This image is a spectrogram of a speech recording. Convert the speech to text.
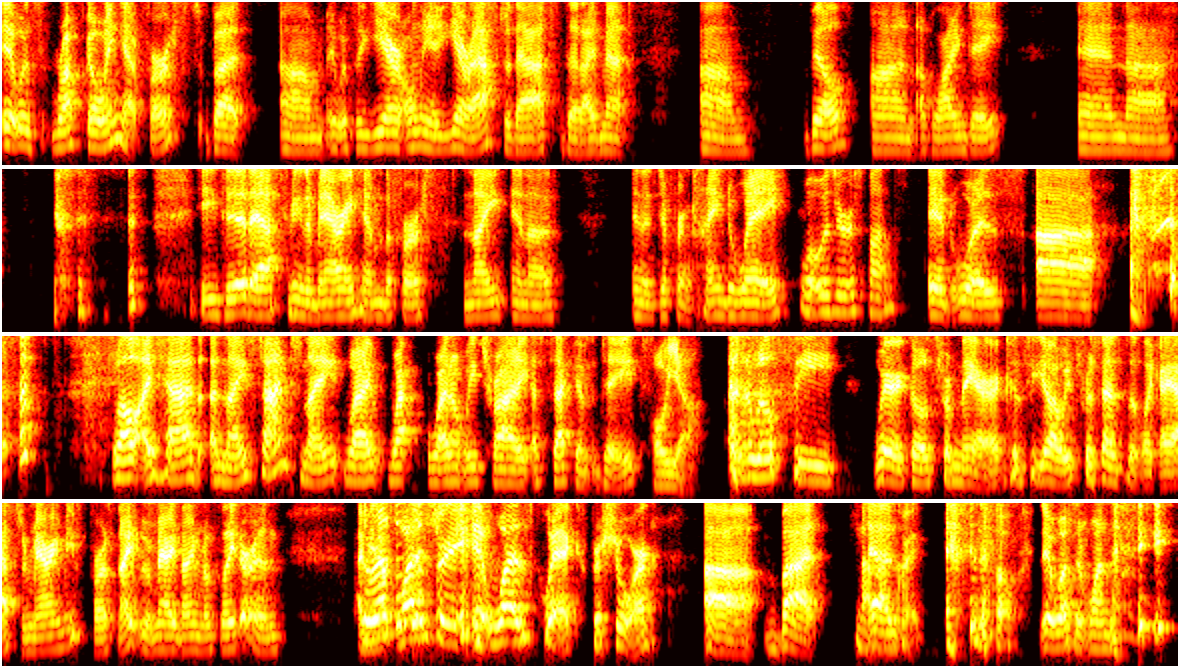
it was rough going at first, but um, it was a year, only a year after that, that I met um, Bill on a blind date. And uh, he did ask me to marry him the first night in a in a different kind of way. What was your response? It was uh well, I had a nice time tonight. Why why why don't we try a second date? oh yeah and we'll see where it goes from there because he always presents it like I asked her to marry me first night. We were married nine months later, and I the mean, rest it is was, history. It was quick for sure, uh, but Not as- that quick. no, it wasn't one night.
